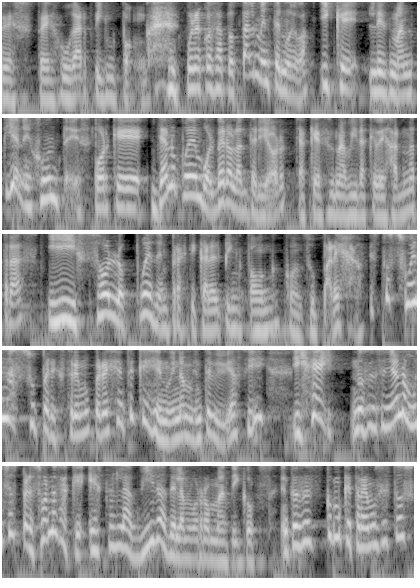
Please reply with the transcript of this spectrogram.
este, jugar ping pong. Una cosa totalmente nueva y que les mantiene juntos porque ya no pueden volver a lo anterior, ya que es una vida que dejaron atrás y solo pueden practicar el ping pong con su pareja. Esto suena súper extremo, pero hay gente que genuinamente vive así y hey, nos enseñaron a muchas personas a que esta es la vida del amor romántico. Entonces, como que traemos estos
